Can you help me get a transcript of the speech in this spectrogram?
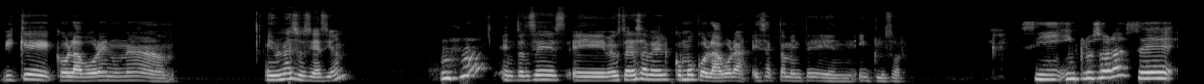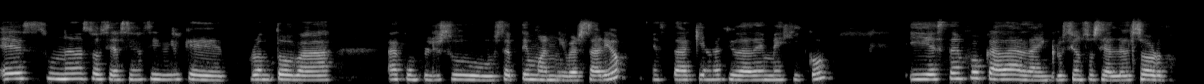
vi que colabora en una, en una asociación. Entonces, eh, me gustaría saber cómo colabora exactamente en Inclusor. Sí, Inclusora C es una asociación civil que pronto va a cumplir su séptimo aniversario. Está aquí en la Ciudad de México y está enfocada a la inclusión social del sordo.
